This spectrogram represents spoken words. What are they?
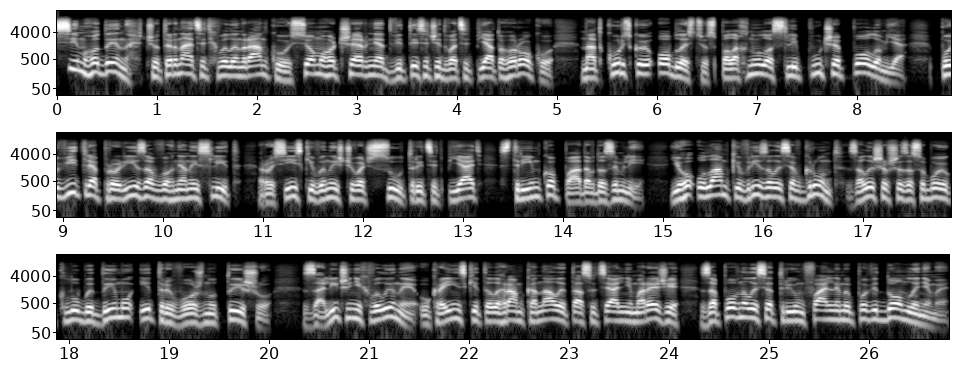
7 годин 14 хвилин ранку 7 червня 2025 року над Курською областю спалахнуло сліпуче полум'я. Повітря прорізав вогняний слід. Російський винищувач Су-35 стрімко падав до землі. Його уламки врізалися в ґрунт, залишивши за собою клуби диму і тривожну тишу. За лічені хвилини українські телеграм-канали та соціальні мережі заповнилися тріумфальними повідомленнями.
